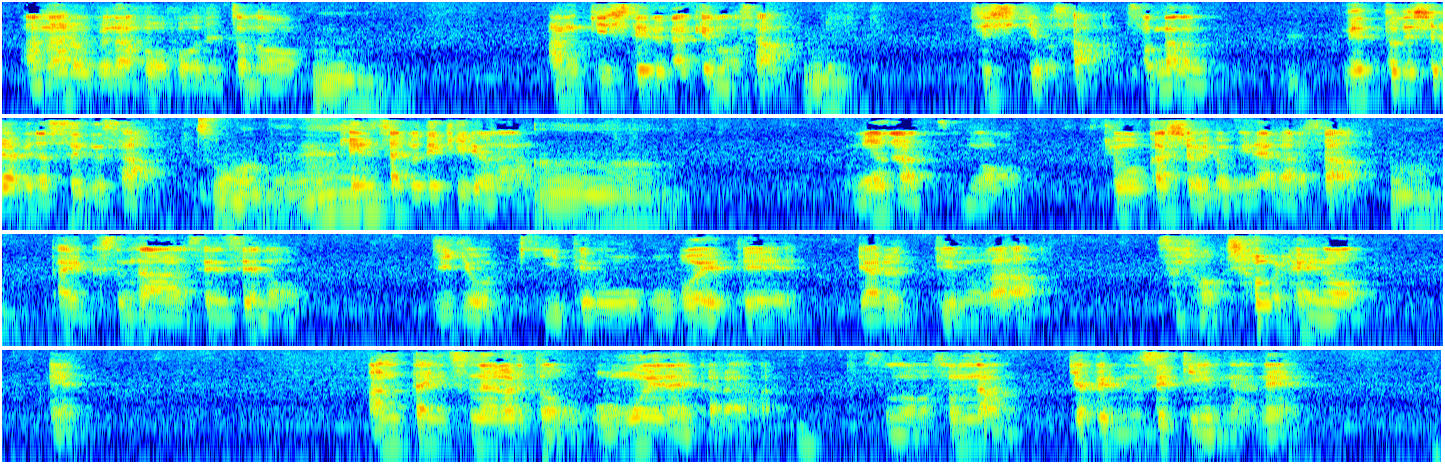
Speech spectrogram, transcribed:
アナログな方法でそのうん暗記してるだけのさうん。知識をさそんなのネットで調べたらすぐさそうなんだよね。検索できるようなうん。わざわざその教科書を読みながらさうん。退屈な先生の授業を聞いてお覚えてやるっていうのがその将来の、ね、安泰につながるとは思えないからそのそんな逆に無責任なね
